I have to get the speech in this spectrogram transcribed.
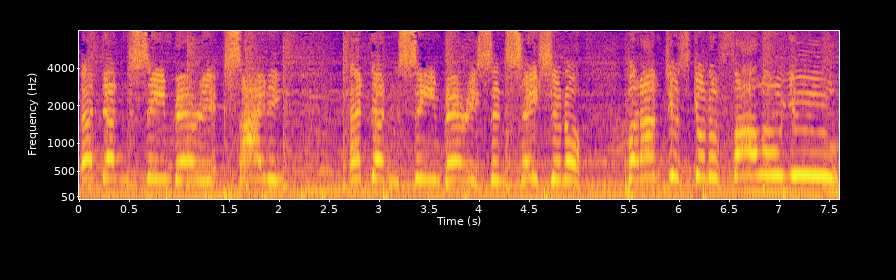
That doesn't seem very exciting. That doesn't seem very sensational. But I'm just going to follow you.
